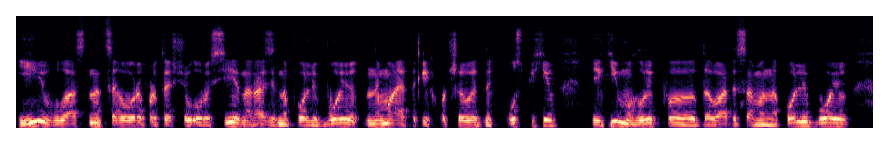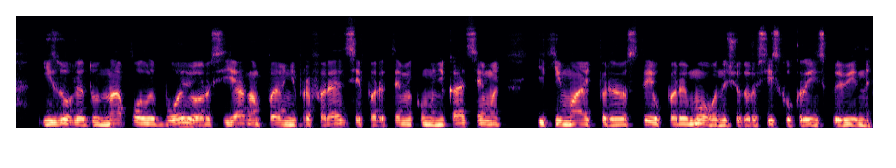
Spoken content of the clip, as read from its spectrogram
і власне це говорить про те, що у Росії наразі на полі бою немає таких очевидних успіхів, які могли б е, давати саме на полі бою, і з огляду на поле бою росіянам певні преференції перед тими комунікаціями, які мають перерости в перемовини щодо російсько-української війни.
